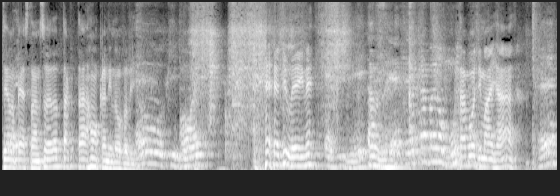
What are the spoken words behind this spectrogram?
Tem uma pestana, seu Zé tá, tá roncando de novo ali. Oh, que bom, hein? É de lei, né? É de jeito, tá certo. Ele trabalhou muito. Tá bom demais já. É.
